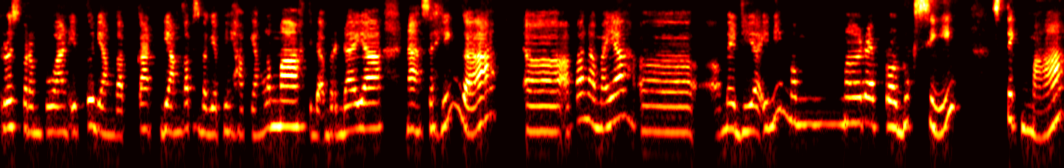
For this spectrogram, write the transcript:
Terus perempuan itu dianggapkan dianggap sebagai pihak yang lemah tidak berdaya. Nah sehingga uh, apa namanya uh, media ini mereproduksi stigma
